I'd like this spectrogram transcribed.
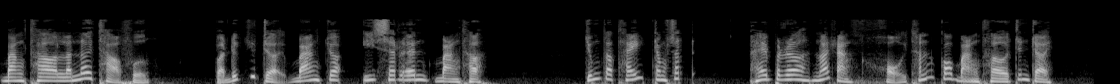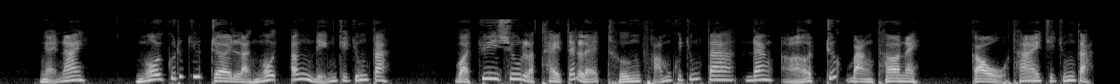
Bàn thờ là nơi thờ phượng, và Đức Chúa Trời ban cho Israel bàn thờ. Chúng ta thấy trong sách Hebrew nói rằng hội thánh có bàn thờ trên trời. Ngày nay, ngôi của Đức Chúa Trời là ngôi ân điển cho chúng ta, và Chúa Giêsu là thầy tế lễ thượng phẩm của chúng ta đang ở trước bàn thờ này, cầu thai cho chúng ta.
